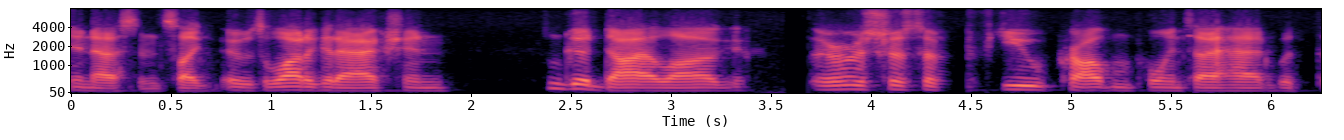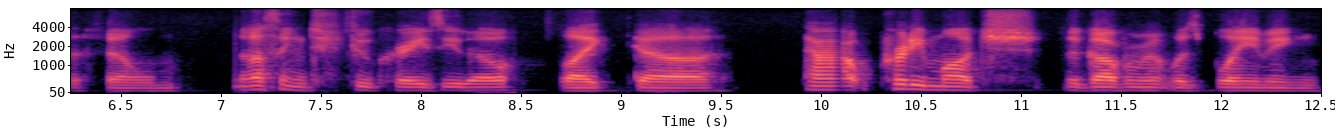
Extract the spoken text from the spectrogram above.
In essence, like it was a lot of good action, some good dialogue. There was just a few problem points I had with the film. Nothing too crazy though. Like uh, how pretty much the government was blaming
